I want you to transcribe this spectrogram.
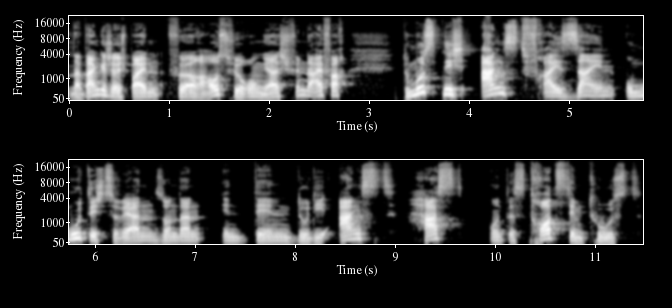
da danke ich euch beiden für eure Ausführungen. Ja, ich finde einfach, du musst nicht angstfrei sein, um mutig zu werden, sondern indem du die Angst hast und es trotzdem tust,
